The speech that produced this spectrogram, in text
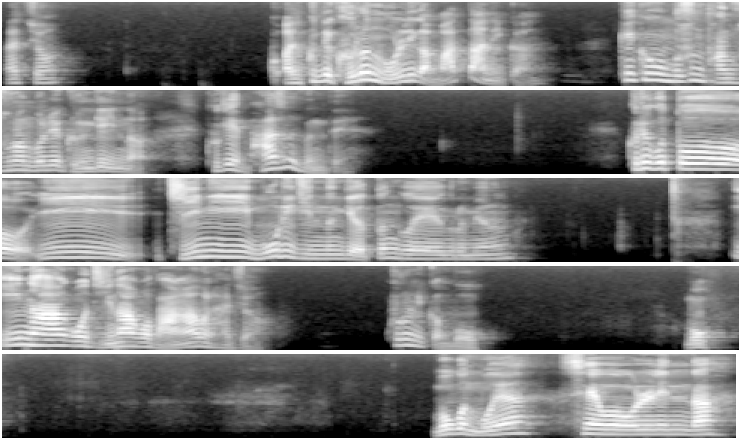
맞죠? 아니, 근데 그런 논리가 맞다니까. 그게 그 무슨 단순한 논리에 그런 게 있나? 그게 맞아, 근데. 그리고 또 이 진이 물이 짓는 게 어떤 거예요, 그러면? 인하고 진하고 방합을 하죠. 그러니까 목. 목. 목은 뭐야? 세워 올린다.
